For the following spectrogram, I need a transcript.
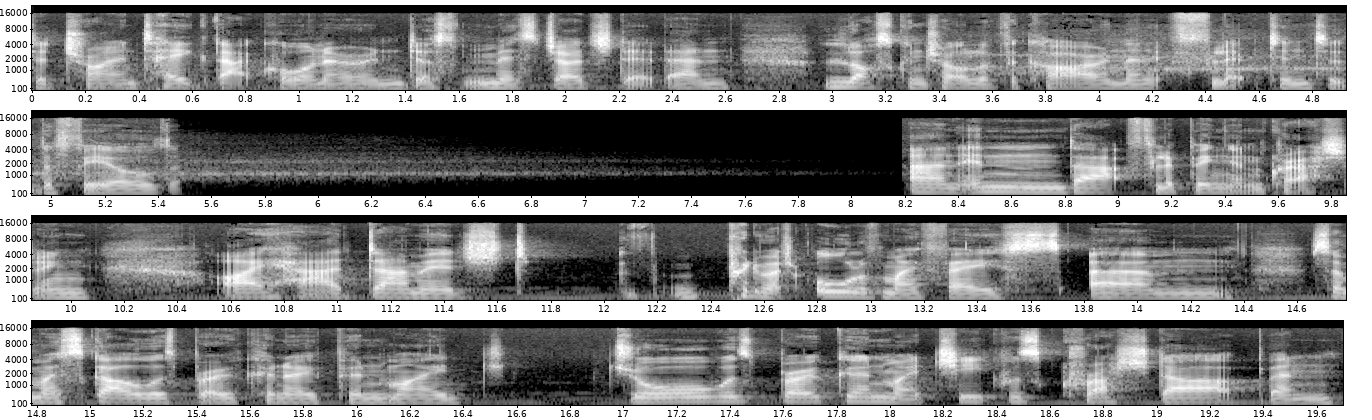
to try and take that corner and just misjudged it and lost control of the car, and then it flipped into the field. And in that flipping and crashing, I had damaged pretty much all of my face. Um, so my skull was broken open, my jaw was broken, my cheek was crushed up, and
